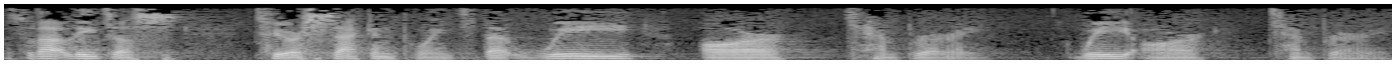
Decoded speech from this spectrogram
So that leads us to our second point, that we are temporary. We are temporary.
